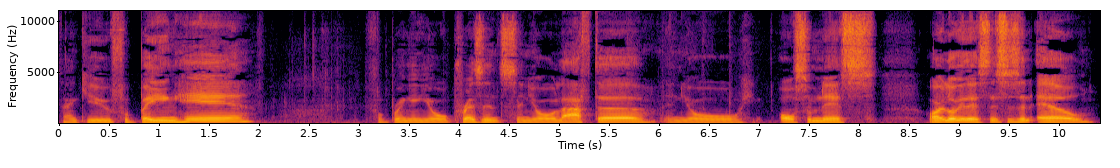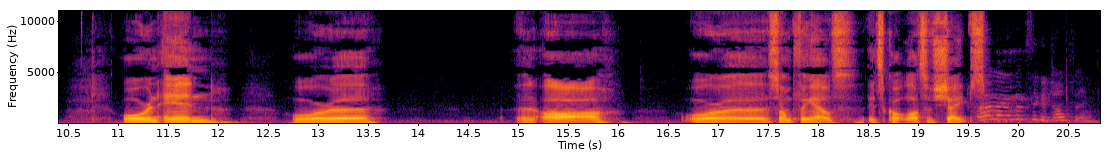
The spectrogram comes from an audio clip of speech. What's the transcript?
Thank you for being here, for bringing your presence and your laughter and your awesomeness. All right, look at this. This is an L or an N or uh, an R or uh, something else. It's got lots of shapes. Oh, it looks like a dolphin.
